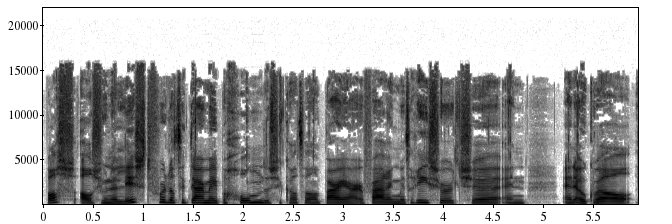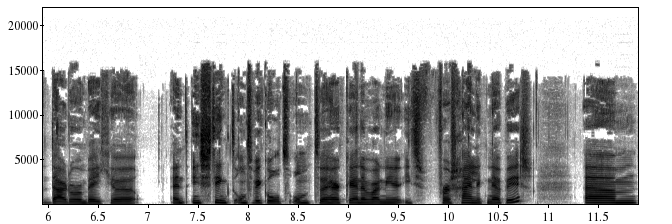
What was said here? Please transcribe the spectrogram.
was al journalist voordat ik daarmee begon. Dus ik had al een paar jaar ervaring met researchen en en ook wel daardoor een beetje een instinct ontwikkeld om te herkennen wanneer iets waarschijnlijk nep is. Um,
